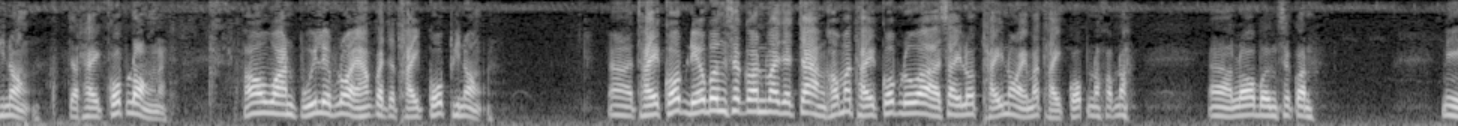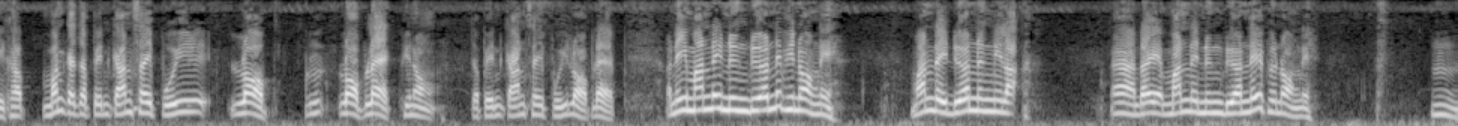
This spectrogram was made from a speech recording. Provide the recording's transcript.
พี่น้อง จะไถกบล่องนะเขาวานปุ๋ยเรียบร้อยเขาก็จะไถกบพี่น้องอ่าไถกบเดี๋ยวเบิ้งสะก่อนว่าจะจ้างเขามาไถกบหรือว่าใส่รถไถหน่อยมาไถกบนะครับเนาะอ่ารอเบิ้งสะก่อนนี่ครับ มันก็จะเป็นการใส่ปุ๋ยรอบรอบแรกพี่น้อง จะเป็นการใส่ปุ๋ยรอบแรก อันนี้มันได้หนึ่งเดือนนี่พี่น้องนี่ มันได้เดือนหนึ่งนี่ละอ่าได้มันได้หนึ่งเดือนนี่พี่น้องนี่ อืม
